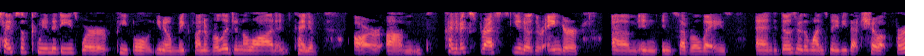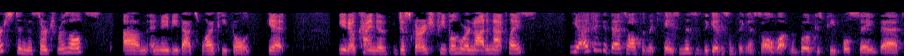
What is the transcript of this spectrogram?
types of communities where people, you know, make fun of religion a lot and kind of are um, kind of express, you know, their anger um, in in several ways. And those are the ones maybe that show up first in the search results, um, and maybe that's why people get, you know, kind of discouraged. People who are not in that place. Yeah, I think that that's often the case, and this is again something I saw a lot in the book. Is people say that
